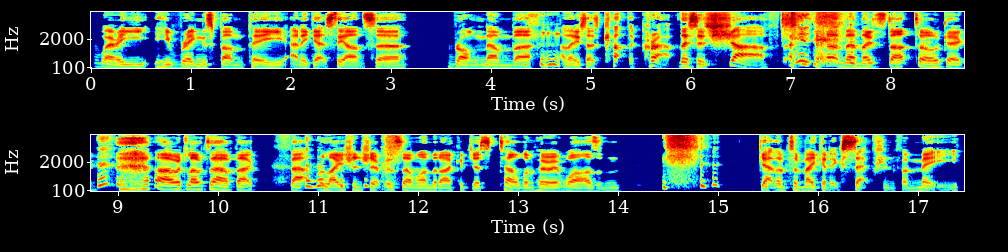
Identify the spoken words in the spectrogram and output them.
where he he rings Bumpy and he gets the answer wrong number, and then he says, "Cut the crap! This is Shaft," and then they start talking. I would love to have that that relationship with someone that I could just tell them who it was and get them to make an exception for me.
